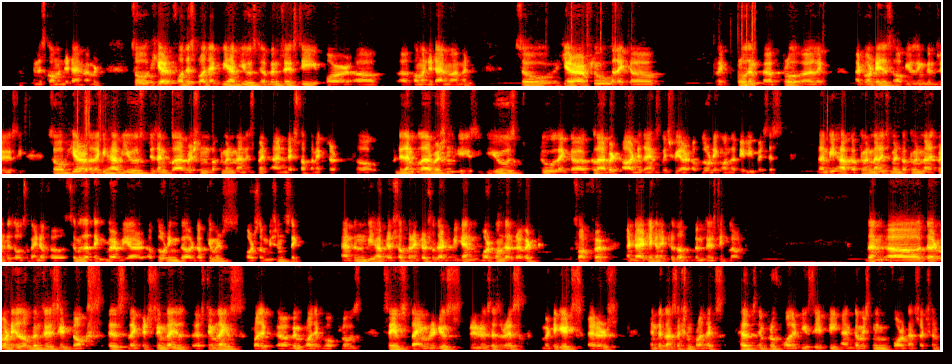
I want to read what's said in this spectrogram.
in this common data environment. So here for this project we have used uh, BIM 360 for uh, common data environment. So here are a few like uh, like pros and uh, pro uh, like advantages of using BIM 360 so here, like we have used design collaboration, document management, and desktop connector. So design collaboration is used to like uh, collaborate our designs, which we are uploading on a daily basis. Then we have document management. Document management is also kind of a similar thing where we are uploading the documents for submission sake. And then we have desktop connector so that we can work on the Revit software and directly connect to the BIM 360 cloud. Then uh, the advantages of BIM 360 Docs is like it streamlines, uh, streamlines project uh, BIM project workflows, saves time, reduce, reduces risk, mitigates errors in the construction projects, helps improve quality, safety, and commissioning for construction,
